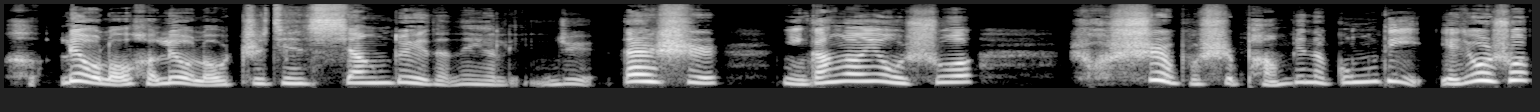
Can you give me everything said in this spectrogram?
和六楼和六楼之间相对的那个邻居？但是你刚刚又说是不是旁边的工地？也就是说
